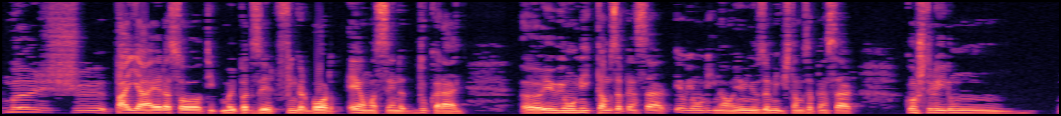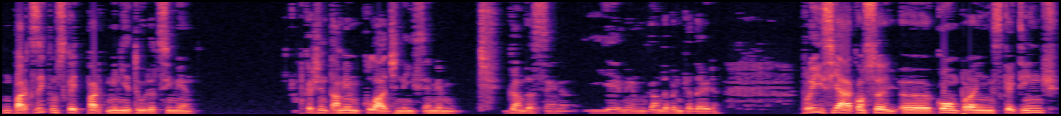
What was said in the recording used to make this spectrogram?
Mas, uh, pá, yeah, era só tipo meio para dizer, fingerboard é uma cena do caralho. Uh, eu e um amigo estamos a pensar, eu e um amigo não, eu e uns amigos estamos a pensar construir um, um parquezito, um skatepark miniatura de cimento. Porque a gente está mesmo colados nisso, é mesmo ganda cena e é mesmo ganda brincadeira. Por isso, já, aconselho, uh, comprem skatinhos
